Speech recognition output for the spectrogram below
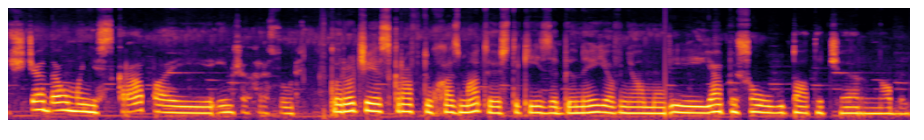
Ще дав мені скрапа і інших ресурсів. Коротше, я скрафтив хазмат, ось такий забюний я в ньому, і я пішов лутати Чорнобиль.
